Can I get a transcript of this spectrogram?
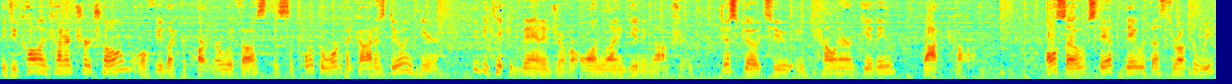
If you call Encounter Church home, or if you'd like to partner with us to support the work that God is doing here, you can take advantage of our online giving option. Just go to encountergiving.com. Also, stay up to date with us throughout the week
